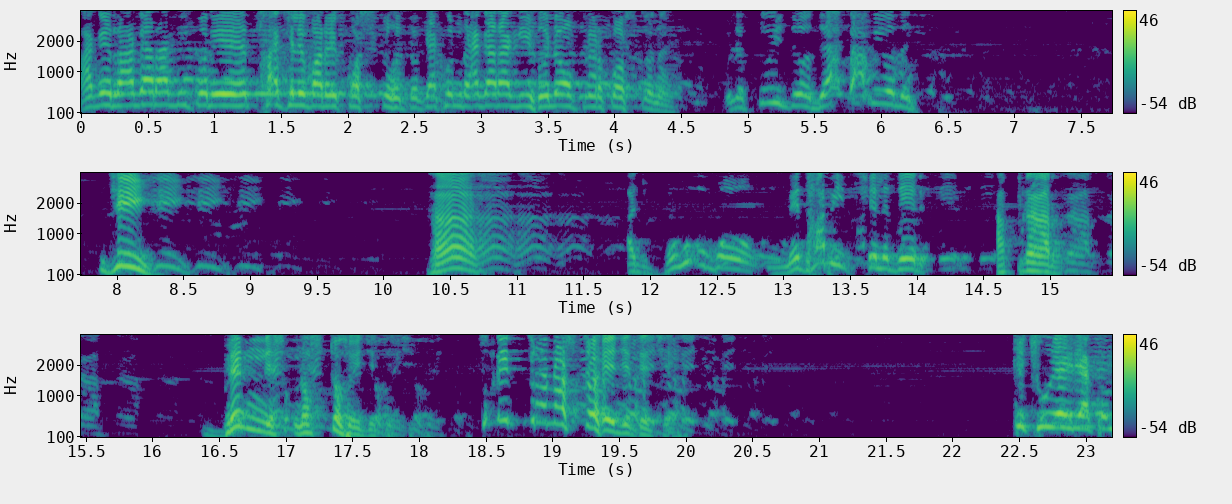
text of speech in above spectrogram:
আগে রাগারাগি করে থাকলে পারে কষ্ট হতো এখন রাগারাগি হলে আপনার কষ্ট নাই। বলে তুই তো দেখ আমিও দেখছি। জি। হ্যাঁ। আজ বহু বহু মেধাবী ছেলেদের আপনার ব্রেন নষ্ট হয়ে যেতেছে চরিত্র নষ্ট হয়ে যেতেছে। কিছু এইরকম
